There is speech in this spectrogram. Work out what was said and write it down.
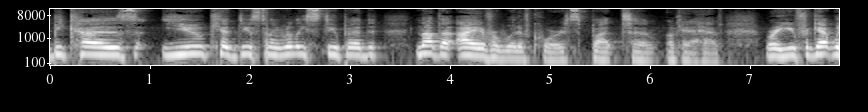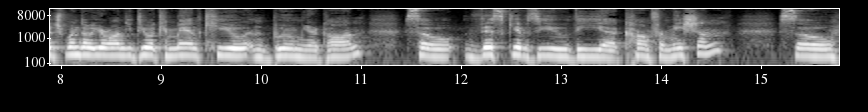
because you could do something really stupid. Not that I ever would, of course, but uh, okay, I have. Where you forget which window you're on, you do a command Q, and boom, you're gone. So this gives you the uh, confirmation. So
